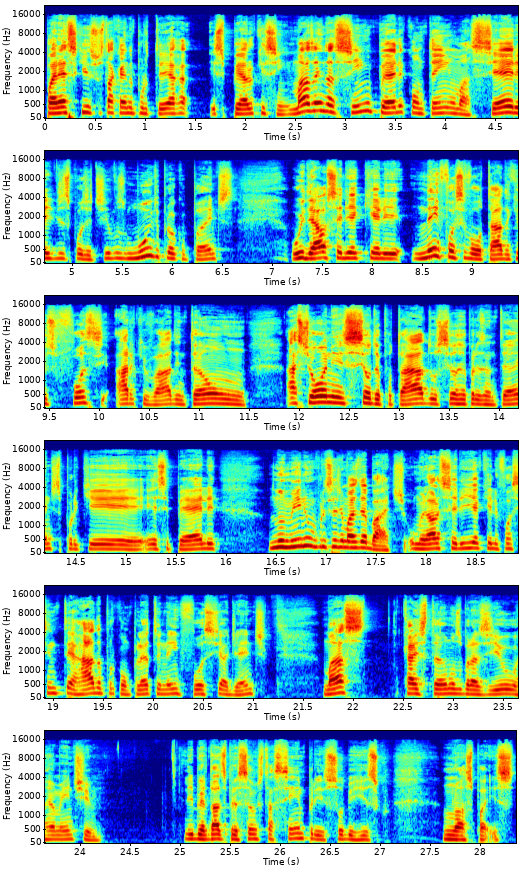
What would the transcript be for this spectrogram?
Parece que isso está caindo por terra, espero que sim. Mas ainda assim, o PL contém uma série de dispositivos muito preocupantes. O ideal seria que ele nem fosse voltado, que isso fosse arquivado. Então, acione seu deputado, seus representantes, porque esse PL No mínimo precisa de mais debate. O melhor seria que ele fosse enterrado por completo e nem fosse adiante. Mas cá estamos, Brasil, realmente liberdade de expressão está sempre sob risco no nosso país.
